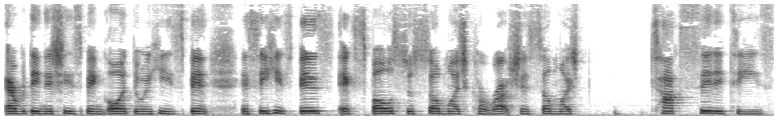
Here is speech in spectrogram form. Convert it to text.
everything that she's been going through he's been and see he's been exposed to so much corruption so much toxicities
